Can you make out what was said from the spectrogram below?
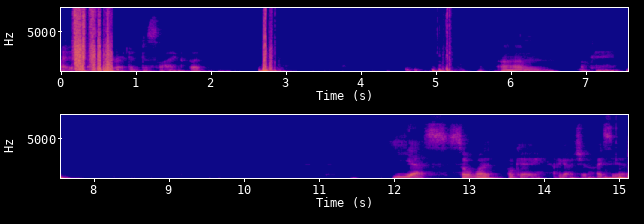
I just got redirected to Slack, but um okay. Yes. So what okay, I got you. I see it.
